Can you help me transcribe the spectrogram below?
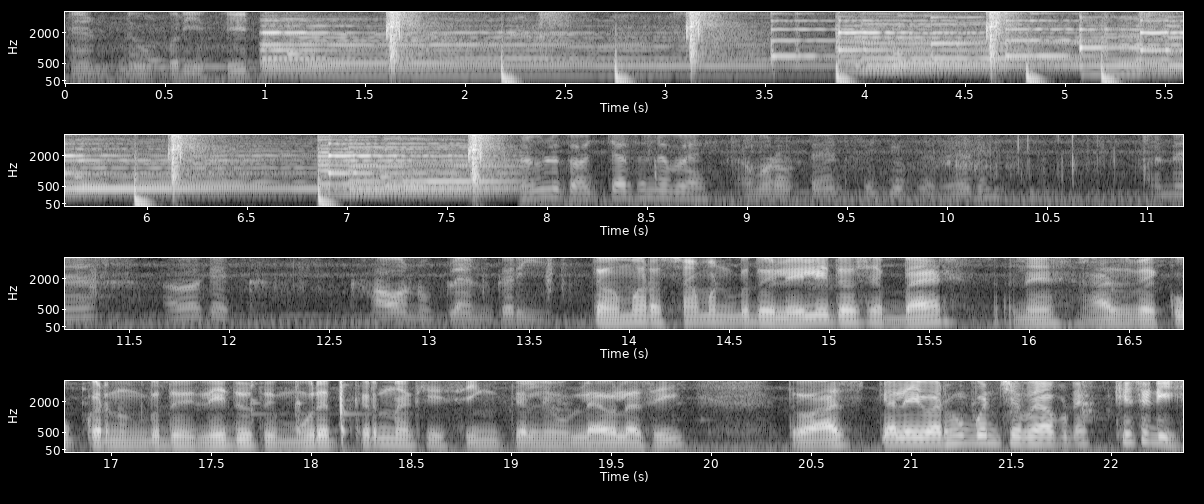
ટેન્ટ ને એવું કરીએ ફિટ અત્યારે છે ને ભાઈ અમારો ટેન્ટ થઈ ગયો છે રેડી અને હવે કંઈક ખાવાનું પ્લાન કરીએ. તો અમારો સામાન બધો લઈ લીધો છે બહાર અને આજ ભાઈ કુકરનું બધું લીધું હતું મુહૂર્ત કરી નાખી સિંગ તેલ ને એવું લાવેલા છે. તો આજ પહેલી વાર શું બનશે ભાઈ આપણે? ખીચડી.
